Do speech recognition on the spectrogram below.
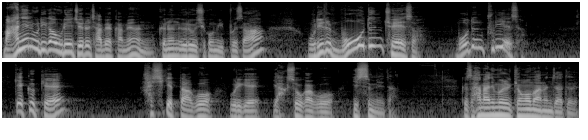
만일 우리가 우리의 죄를 자백하면 그는 의로우시고 미쁘사 우리를 모든 죄에서 모든 불의에서 깨끗게 하시겠다고 우리에게 약속하고 있습니다. 그래서 하나님을 경험하는 자들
